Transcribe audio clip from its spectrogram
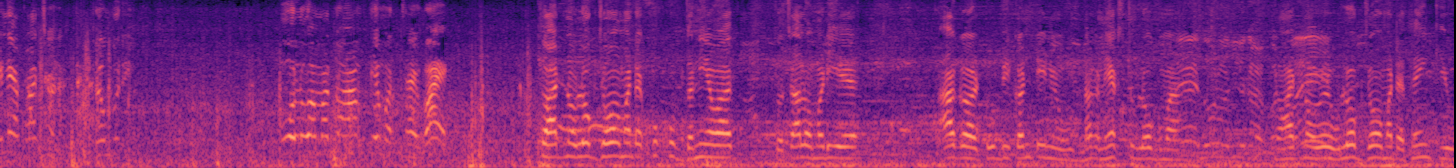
એને પાછળ ડમરી. બોલવામાં તો આમ તેમ જ થાય. ભાઈ. તો આજનો લોક જોવા માટે ખૂબ ખૂબ ધન્યવાદ. તો ચાલો મળીએ. આગળ ટુ બી કન્ટિન્યુ નેક્સ્ટ વ્લોગમાં આજનો વ્લોગ જોવા માટે થેન્ક યુ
